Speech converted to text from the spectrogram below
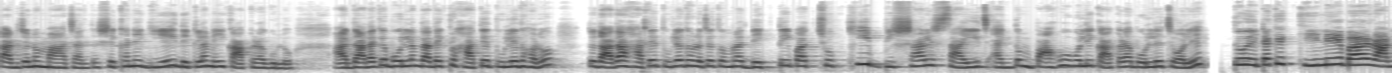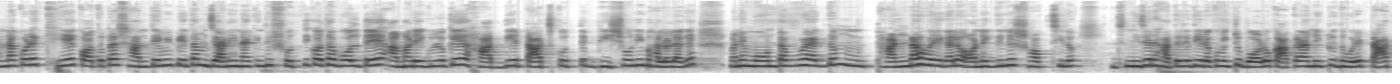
তার জন্য মাছ আনতে। সেখানে গিয়েই দেখলাম এই কাঁকড়াগুলো। আর দাদাকে বললাম, দাদা, একটু হাতে তুলে ধরো। তো দাদা হাতে তুলে ধরেছে, তোমরা দেখতেই পাচ্ছ কি বিশাল সাইজ একদম বাহুবলী কাঁকড়া বললে চলে। তো এটাকে কিনে বা রান্না করে খেয়ে কতটা শান্তি আমি পেতাম জানি না। কিন্তু সত্যি কথা বলতে আমার এগুলোকে হাত দিয়ে টাচ করতে ভীষণই ভালো লাগে। মানে মনটা পুরো একদম ঠান্ডা হয়ে গেল, অনেক দিনের শখ ছিল। নিজের হাতে যদি এরকম একটু বড় কাঁকড়া আমি একটু ধরে টাচ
